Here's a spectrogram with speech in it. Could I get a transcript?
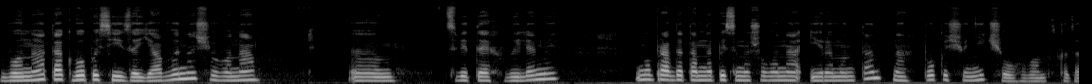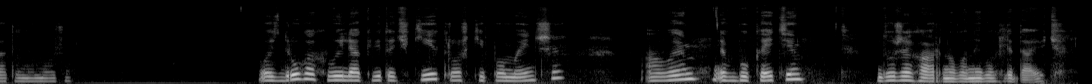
Вона так в описі і заявлена, що вона е, цвіте хвилями. Ну, правда, там написано, що вона і ремонтантна, поки що нічого вам сказати не можу. Ось друга хвиля квіточки трошки поменше, але в букеті дуже гарно вони виглядають.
